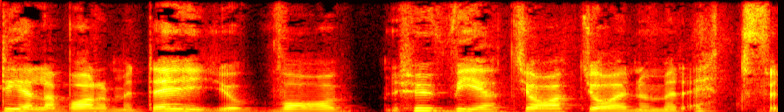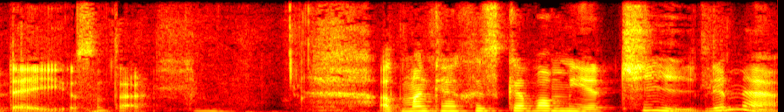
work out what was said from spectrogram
dela bara med dig och vad, hur vet jag att jag är nummer ett för dig och sånt där. Mm. Att man kanske ska vara mer tydlig med,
